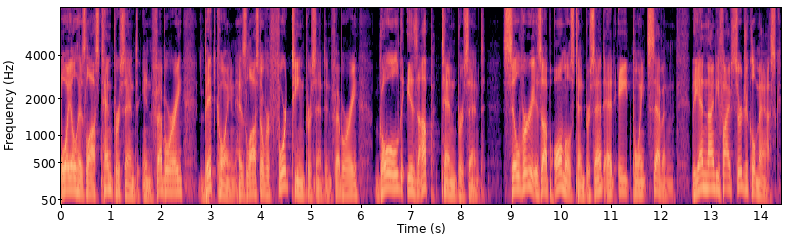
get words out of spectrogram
Oil has lost 10% in February. Bitcoin has lost over 14% in February. Gold is up 10%. Silver is up almost 10% at 8.7. The N95 surgical mask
